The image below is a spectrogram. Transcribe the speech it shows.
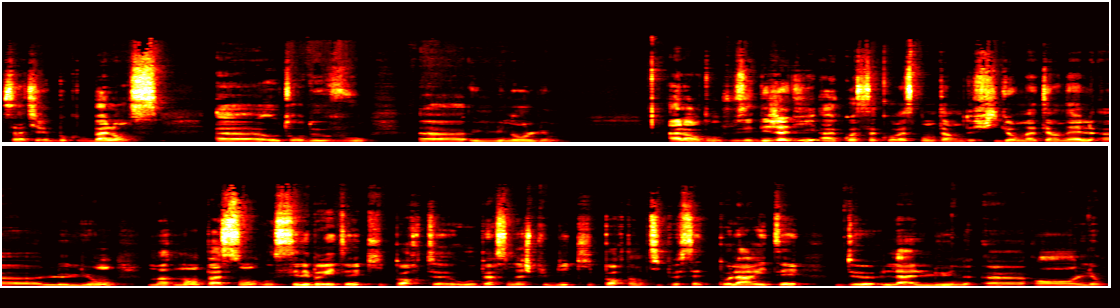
Ça va attirer beaucoup de balance autour de vous, une lune en lion. Alors, donc, je vous ai déjà dit à quoi ça correspond en termes de figure maternelle euh, le lion. Maintenant, passons aux célébrités qui portent, ou aux personnages publics qui portent un petit peu cette polarité de la lune en lion.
